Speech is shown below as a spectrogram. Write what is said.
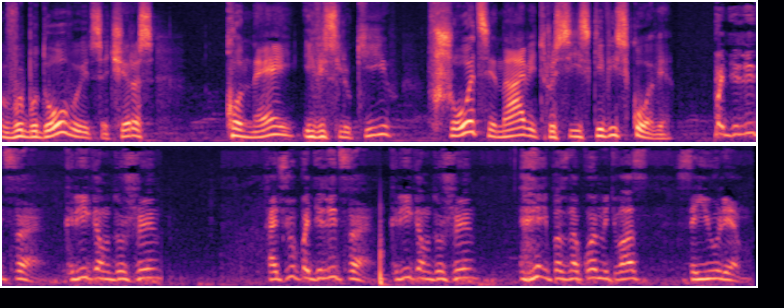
вибудовується через коней і віслюків. В шоці навіть російські військові. Поделиться криком души. Хочу поделиться криком души и познакомить вас с Юлием.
